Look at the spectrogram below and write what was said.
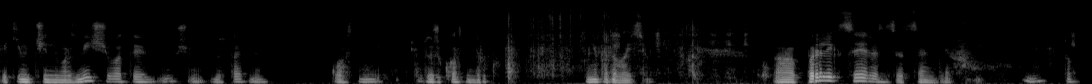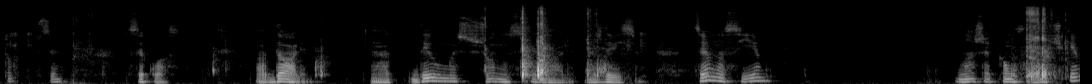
яким чином розміщувати. Ну, общем, достатньо класний, дуже класний друк. Мені подобається. Е, Перелік сервісних центрів. Ну, тобто, все, все клас. Далі. Е, Дивимось, що у нас є далі. Ось дивіться. Це у нас є наші комфорочки.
